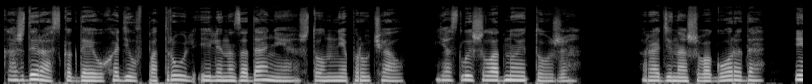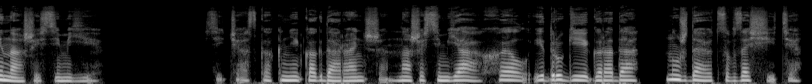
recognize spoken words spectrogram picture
Каждый раз, когда я уходил в патруль или на задание, что он мне поручал, я слышал одно и то же. Ради нашего города и нашей семьи. Сейчас, как никогда раньше, наша семья, Хелл и другие города нуждаются в защите.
